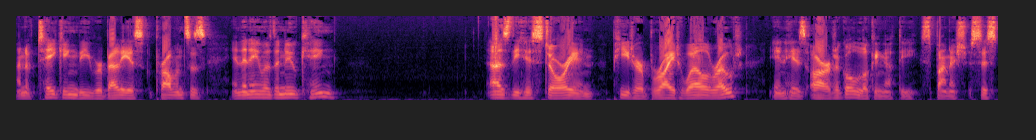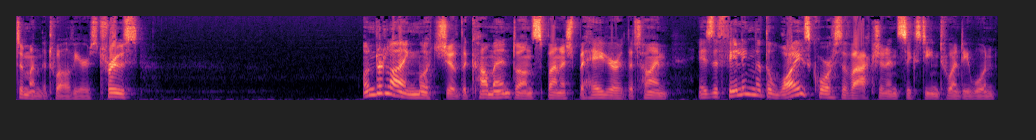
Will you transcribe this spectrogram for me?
and of taking the rebellious provinces in the name of the new king. As the historian Peter Brightwell wrote in his article looking at the Spanish system and the Twelve Years' Truce, Underlying much of the comment on Spanish behaviour at the time is the feeling that the wise course of action in 1621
